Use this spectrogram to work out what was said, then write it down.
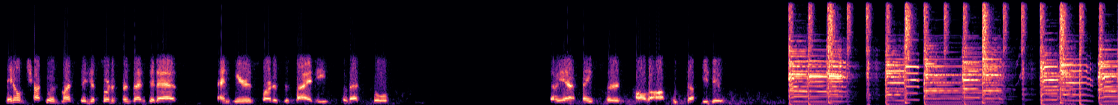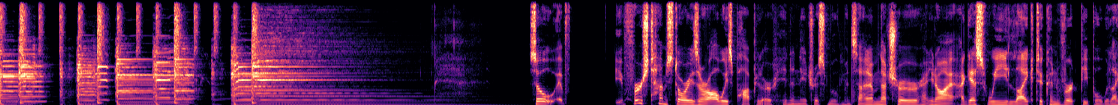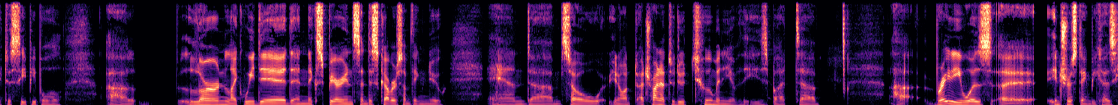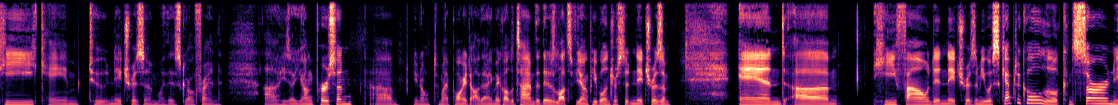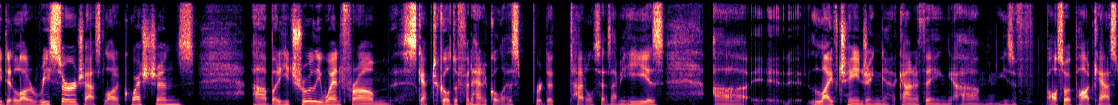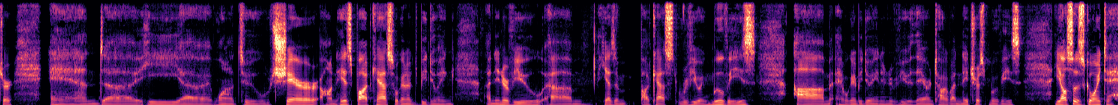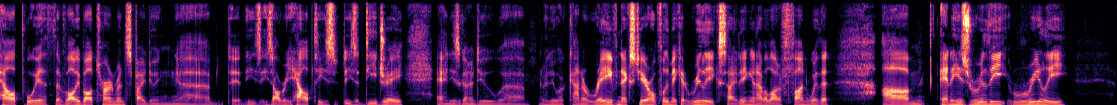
they don't chuckle as much. They just sort of present it as, and here's part of society. So that's cool. So yeah, thanks for all the awesome stuff you do. So, first time stories are always popular in the naturist movement. I'm not sure, you know, I, I, guess we like to convert people. We like to see people uh, learn like we did and experience and discover something new. And um, so, you know, I try not to do too many of these, but. Uh, uh, Brady was uh, interesting because he came to naturism with his girlfriend uh, he's a young person. Um, you know, to my point that I make all the time that there's lots of young people interested in naturism, and um, he found in naturism he was skeptical, a little concerned. He did a lot of research, asked a lot of questions. Uh, but he truly went from skeptical to fanatical, as the title says. I mean, he is uh, life changing kind of thing. Um, he's a also a podcaster, and uh, he uh, wanted to share on his podcast. We're going to be doing an interview. Um, he has a podcast reviewing movies, um, and we're going to be doing an interview there and talk about naturist movies. He also is going to help with the volleyball tournaments by doing. Uh, he's, he's already helped. He's he's a DJ, and he's going to do uh, do a kind of rave next year. Hopefully, make it really exciting and have a lot of fun with it. Um, and he's really, really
